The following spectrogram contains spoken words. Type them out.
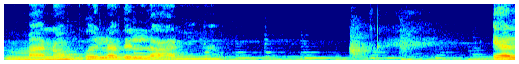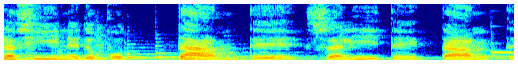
ma non quella dell'anima. E alla fine, dopo tante salite, tante,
